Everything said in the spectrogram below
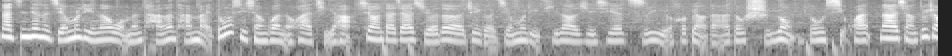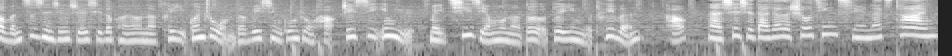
那今天的节目里呢，我们谈了谈买东西相关的话题哈，希望大家觉觉得这个节目里提到的这些词语和表达都实用，都喜欢。那想对照文字进行学习的朋友呢，可以关注我们的微信公众号 JC 英语，每期节目呢都有对应的推文。好，那谢谢大家的收听，See you next time，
